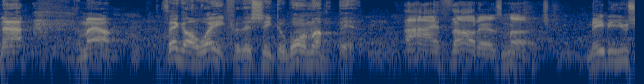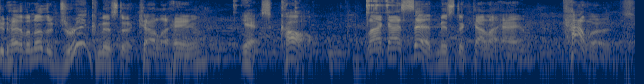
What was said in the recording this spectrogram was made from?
Nah, I'm out. Think I'll wait for this seat to warm up a bit. I thought as much. Maybe you should have another drink, Mr. Callahan. Yes, call. Like I said, Mr. Callahan, cowards.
